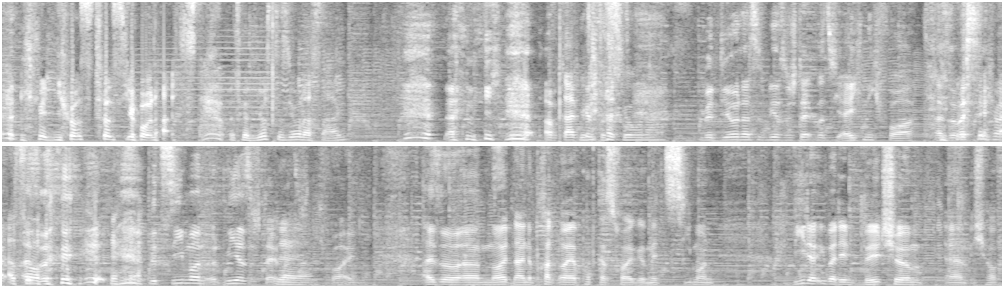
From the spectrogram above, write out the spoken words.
Ich bin Justus Jonas. Was kann Justus Jonas sagen? Nein, ich hab gerade Justus gesagt, Jonas. mit Jonas und mir so stellt man sich eigentlich nicht vor. Also, weißt du, ich meine, so. also, mit Simon und mir so stellt man Ja, sich ja. nicht vor eigentlich. Also, ähm, heute eine brandneue Podcast-Folge mit Simon. Wieder über den Bildschirm. Ähm, ich hoffe,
